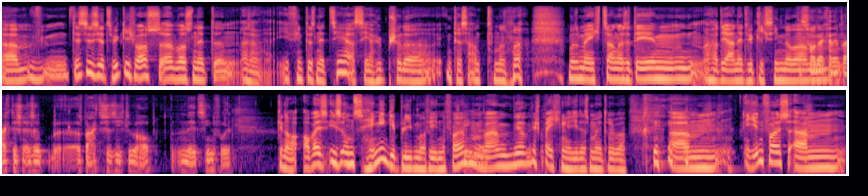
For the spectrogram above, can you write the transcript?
ähm, das ist jetzt wirklich was, äh, was nicht, äh, also ich finde das nicht sehr, sehr hübsch oder interessant, muss man, muss man echt sagen. Also die ähm, hat ja auch nicht wirklich Sinn, aber. Das hat ja ähm, keinen praktischen, also aus praktischer Sicht überhaupt nicht sinnvoll. Genau, aber es ist uns hängen geblieben auf jeden Fall, Stimmt, weil wir, wir sprechen ja jedes Mal drüber. ähm, jedenfalls, ähm,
